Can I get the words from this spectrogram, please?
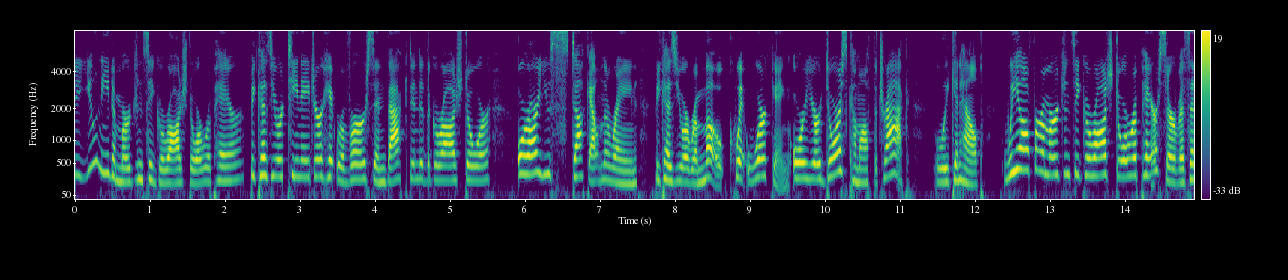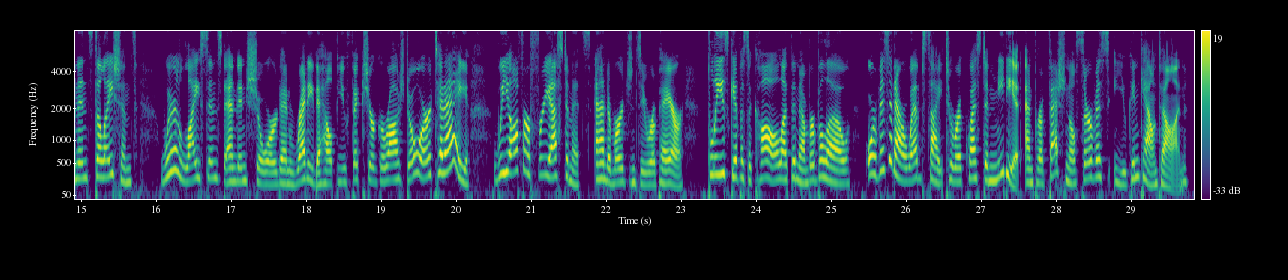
Do you need emergency garage door repair because your teenager hit reverse and backed into the garage door? Or are you stuck out in the rain because your remote quit working or your doors come off the track? We can help. We offer emergency garage door repair service and installations. We're licensed and insured and ready to help you fix your garage door today. We offer free estimates and emergency repair. Please give us a call at the number below or visit our website to request immediate and professional service you can count on.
